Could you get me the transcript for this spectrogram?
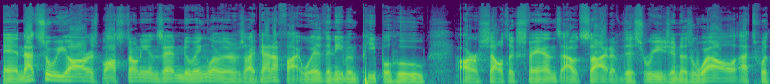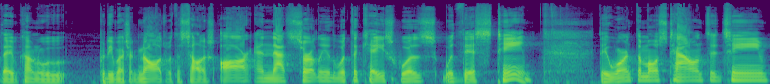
And that's who we are as Bostonians and New Englanders identify with, and even people who are Celtics fans outside of this region as well. That's what they've come to pretty much acknowledge what the Celtics are, and that's certainly what the case was with this team. They weren't the most talented team,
